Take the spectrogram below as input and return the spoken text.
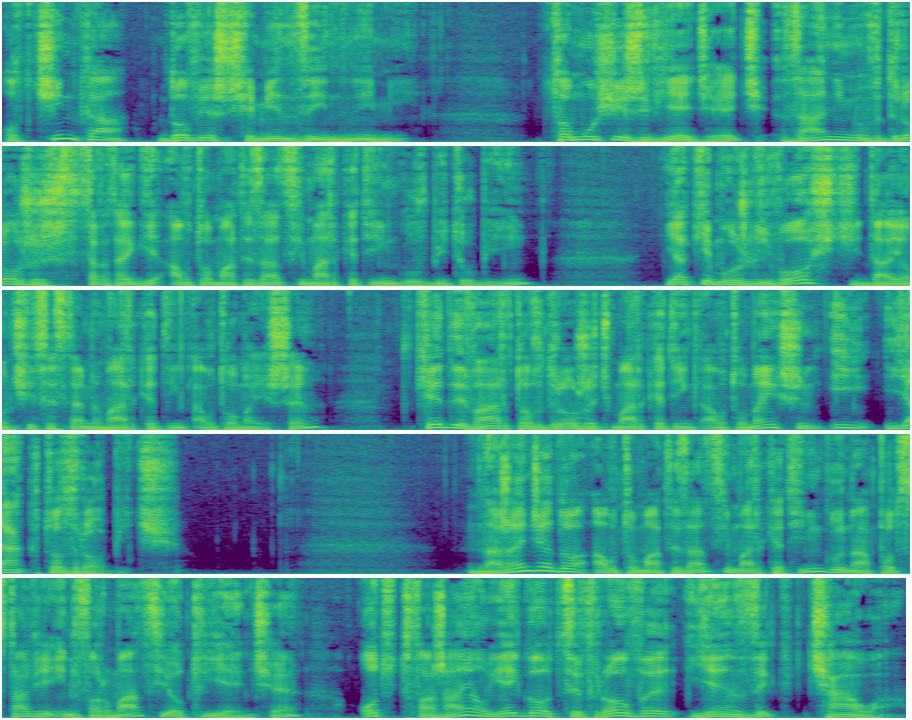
odcinka dowiesz się m.in. co musisz wiedzieć, zanim wdrożysz strategię automatyzacji marketingu w B2B, jakie możliwości dają Ci systemy marketing automation, kiedy warto wdrożyć marketing automation i jak to zrobić. Narzędzia do automatyzacji marketingu na podstawie informacji o kliencie odtwarzają jego cyfrowy język ciała.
